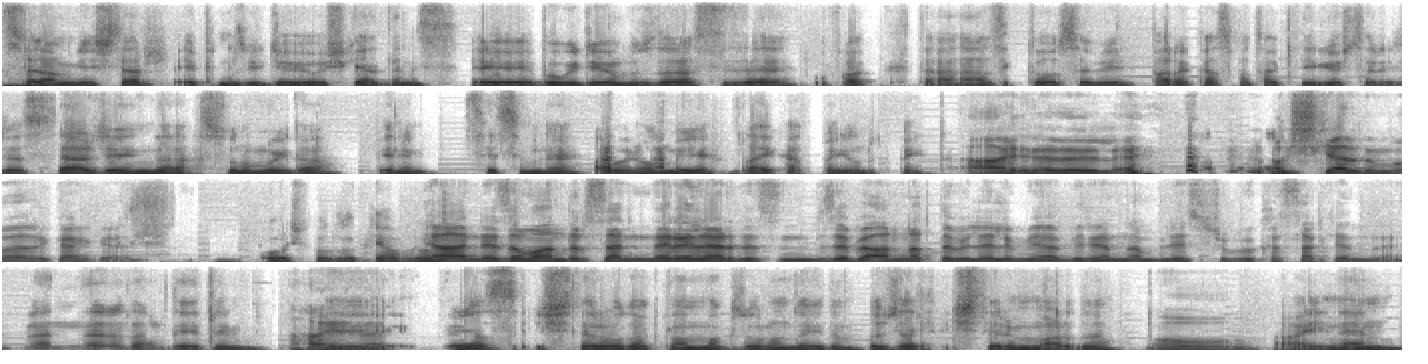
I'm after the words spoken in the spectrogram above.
Selam gençler. Hepiniz videoya hoş geldiniz. Ee, bu videomuzda size ufak daha nazik de olsa bir para kasma taktiği göstereceğiz. Erceğin de sunumuyla benim sesimle abone olmayı, like atmayı unutmayın. Aynen öyle. Hoş geldin bu arada kanka. Hoş bulduk yavrum. Ya ne zamandır sen nerelerdesin? Bize bir anlat da bilelim ya bir yandan Blaze çubuğu kasarken de. Ben nerelerdeydim? Aynen. Ee, biraz işlere odaklanmak zorundaydım. Özel işlerim vardı. Oo. Aynen.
